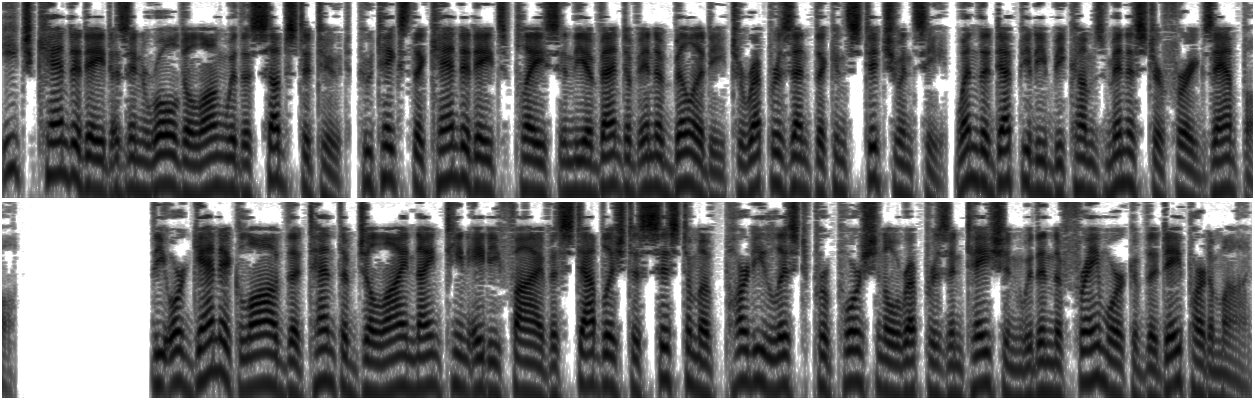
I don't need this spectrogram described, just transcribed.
Each candidate is enrolled along with a substitute, who takes the candidate's place in the event of inability to represent the constituency, when the deputy becomes minister for example. The Organic Law of 10 July 1985 established a system of party list proportional representation within the framework of the département.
